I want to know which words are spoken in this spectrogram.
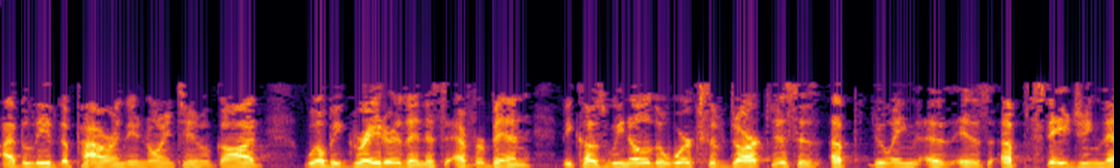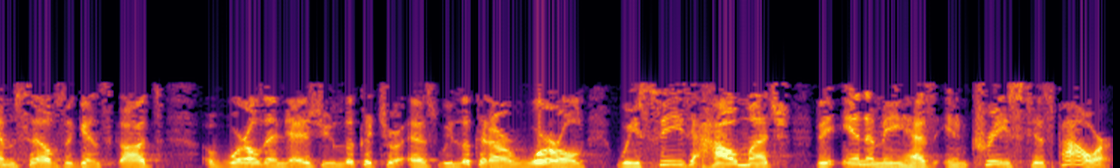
I believe the power and the anointing of God will be greater than it's ever been because we know the works of darkness is up doing, is upstaging themselves against God's world. And as you look at your, as we look at our world, we see how much the enemy has increased his power.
